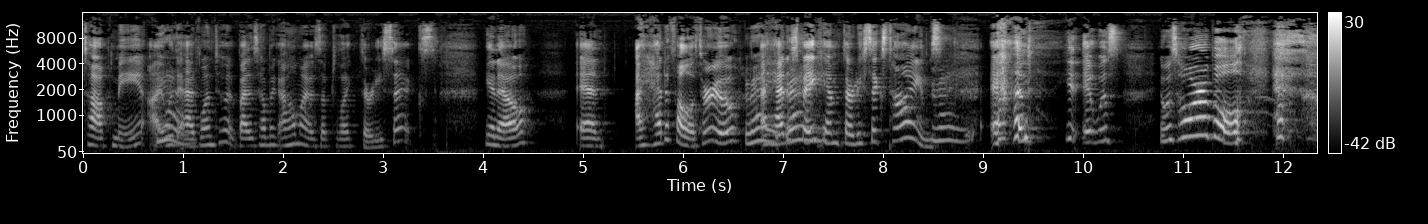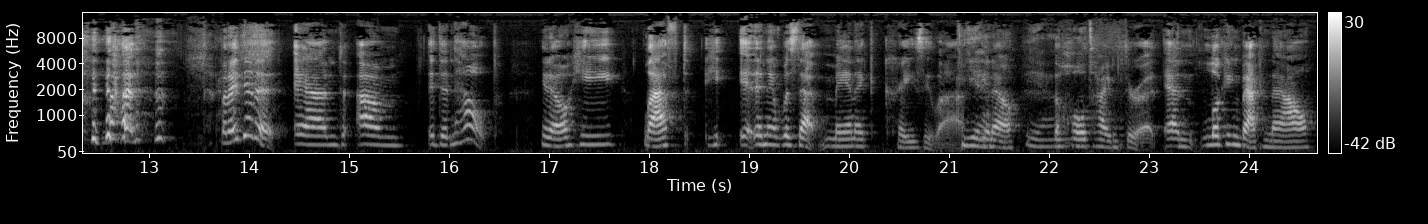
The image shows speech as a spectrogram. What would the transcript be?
talk me. I would add one to it. By the time I got home, I was up to like thirty six, you know, and I had to follow through. I had to spank him thirty six times, Right. and it was it was horrible, but but I did it, and um, it didn't help. You know, he laughed. He and it was that manic, crazy laugh. Yeah, You know, yeah. the whole time through it. And looking back now,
